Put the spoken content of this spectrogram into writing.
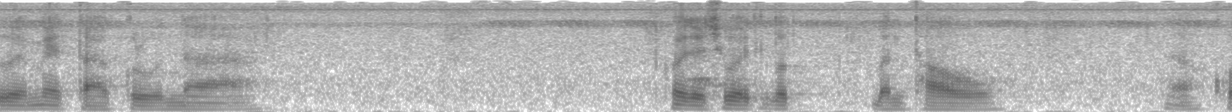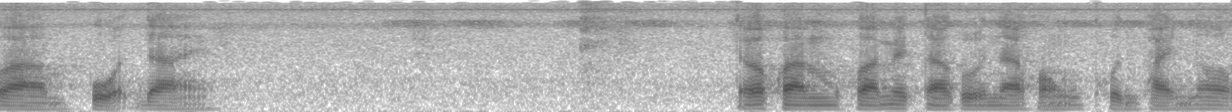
ด้วยเมตตากรุณา ก็จะช่วยลดบรรเทาความปวดได้ แต่ว่าความความเมตตากรุณาของคนภายนอก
